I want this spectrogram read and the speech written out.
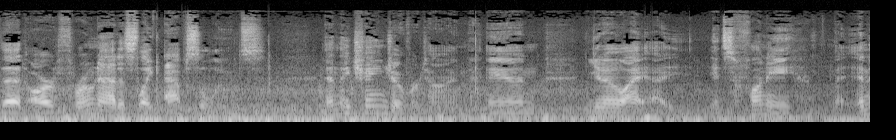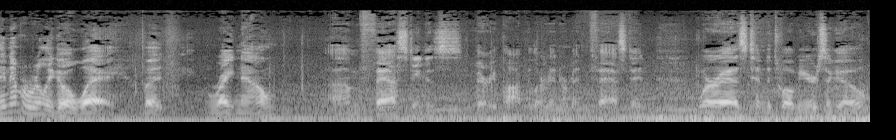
that are thrown at us like absolutes, and they change over time. And you know, I, I it's funny, and they never really go away. But right now, um, fasting is very popular, intermittent fasting. Whereas 10 to 12 years ago,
